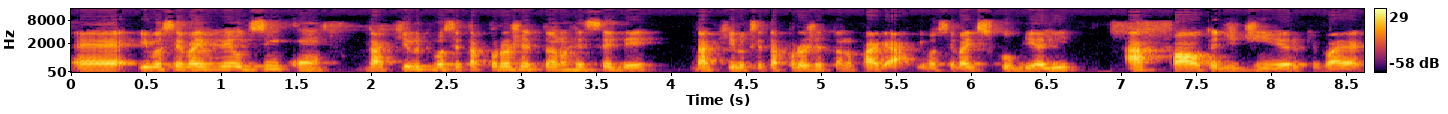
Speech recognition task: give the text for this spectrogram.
é, e você vai ver o desencontro daquilo que você está projetando receber, daquilo que você está projetando pagar. E você vai descobrir ali a falta de dinheiro que vai,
